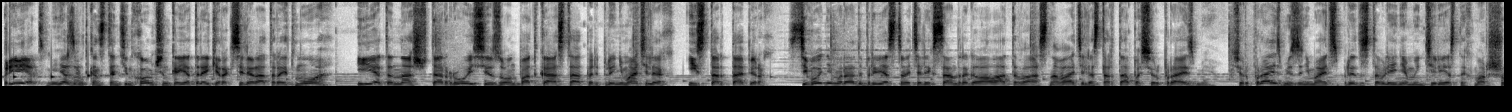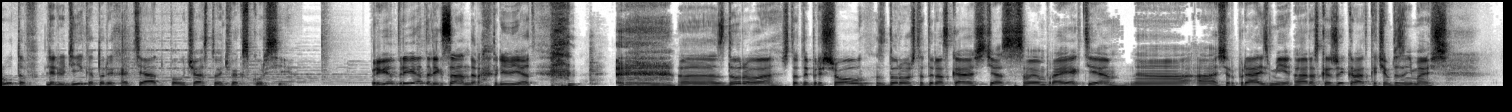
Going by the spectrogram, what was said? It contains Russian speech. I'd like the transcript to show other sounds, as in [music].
Привет, меня зовут Константин Хомченко, я трекер акселератора ИТМО, и это наш второй сезон подкаста о предпринимателях и стартаперах. Сегодня мы рады приветствовать Александра Головатова, основателя стартапа SurpriseMe. SurpriseMe занимается предоставлением интересных маршрутов для людей, которые хотят поучаствовать в экскурсии. Привет, привет, Александр. Привет. [laughs] Э, здорово, что ты пришел. Здорово, что ты расскажешь сейчас о своем проекте, э, о SurpriseMe. Э, расскажи кратко, чем ты занимаешься?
